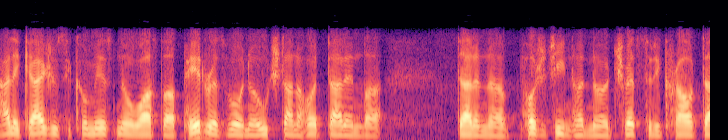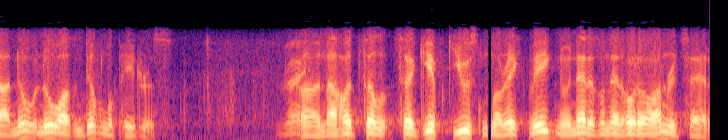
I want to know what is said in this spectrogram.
Heilige Geist rausgekommen ist, noch was der Petrus, wo er noch utstanden hat, da in der, da in der Pochetin hat, noch schwätzt die Crowd da, nur, nur was ein differenter Petrus. Right. Uh, na hat sel se gift used maar recht weg, no net as on net hot hundred said.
